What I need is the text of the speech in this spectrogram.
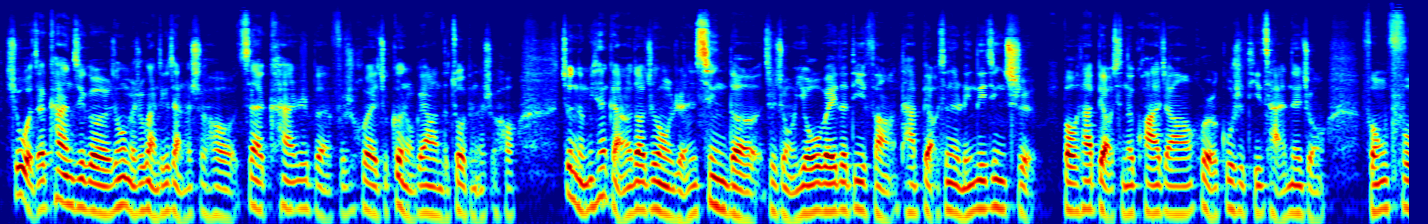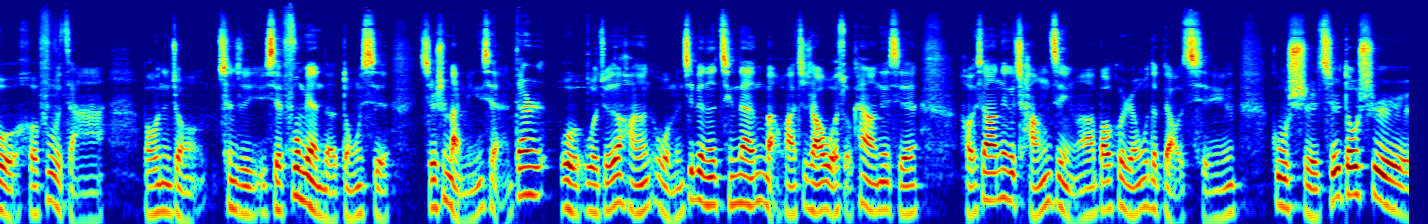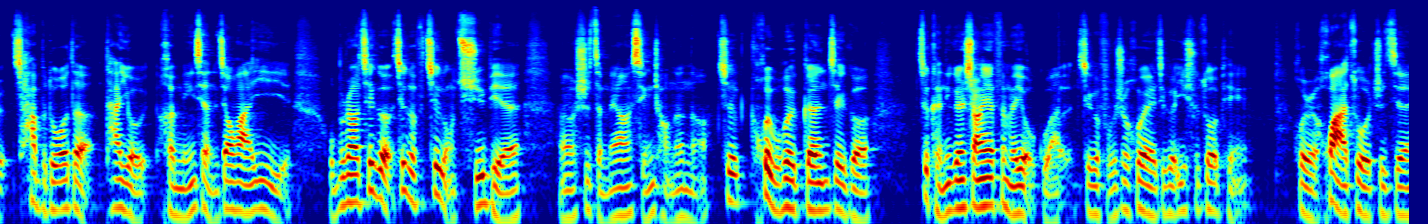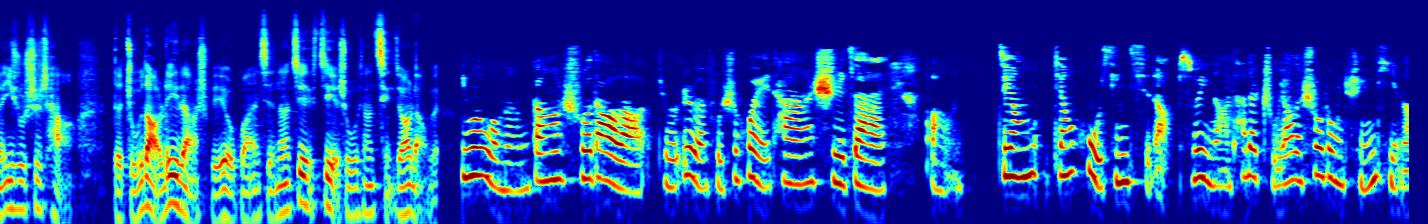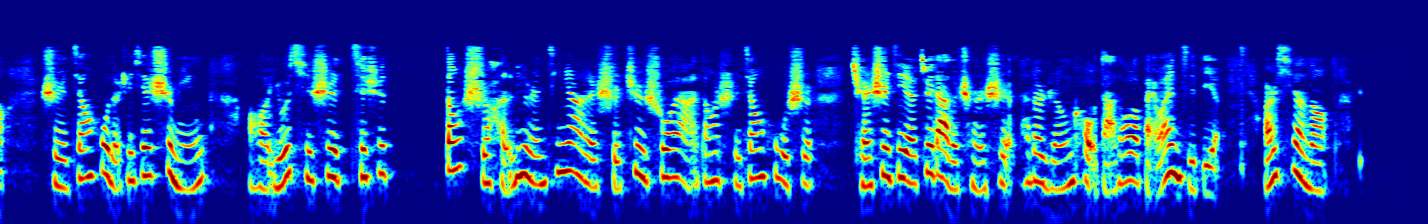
其实我在看这个中国美术馆这个展的时候，在看日本浮世绘就各种各样的作品的时候，就能明显感受到这种人性的这种幽微的地方，它表现的淋漓尽致，包括它表现的夸张或者故事题材那种丰富和复杂。包括那种甚至一些负面的东西，其实是蛮明显。但是我我觉得好像我们这边的清代木版画，至少我所看到那些，好像那个场景啊，包括人物的表情、故事，其实都是差不多的。它有很明显的教化意义。我不知道这个这个这种区别，呃，是怎么样形成的呢？这会不会跟这个，这肯定跟商业氛围有关。这个浮世绘这个艺术作品或者画作之间，艺术市场。的主导力量是不是也有关系？那这这也是我想请教两位，因为我们刚刚说到了，就是日本浮世绘它是在嗯江江户兴起的，所以呢，它的主要的受众群体呢是江户的这些市民啊，尤其是其实当时很令人惊讶的是，据说呀，当时江户是全世界最大的城市，它的人口达到了百万级别，而且呢。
